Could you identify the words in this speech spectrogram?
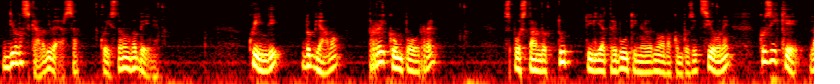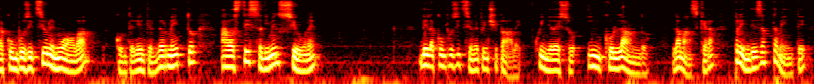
di una scala diversa. Questo non va bene. Quindi dobbiamo precomporre spostando tutti gli attributi nella nuova composizione, così che la composizione nuova, contenente il vermetto, ha la stessa dimensione della composizione principale. Quindi adesso incollando la maschera prende esattamente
